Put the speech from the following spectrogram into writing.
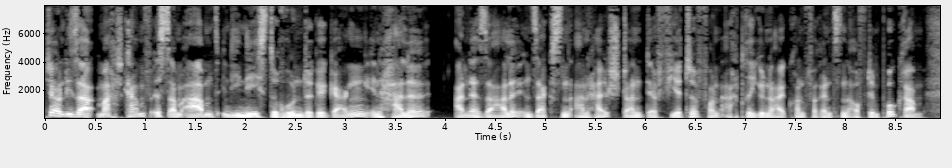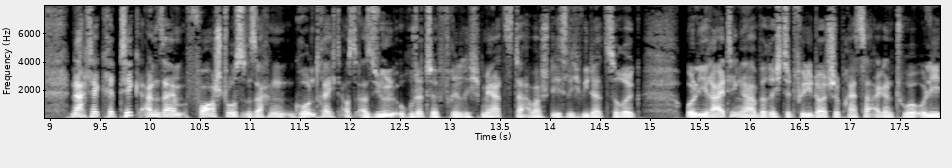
Tja, und dieser Machtkampf ist am Abend in die nächste Runde gegangen. In Halle an der Saale in Sachsen-Anhalt stand der vierte von acht Regionalkonferenzen auf dem Programm. Nach der Kritik an seinem Vorstoß in Sachen Grundrecht aus Asyl ruderte Friedrich Merz da aber schließlich wieder zurück. Uli Reitinger berichtet für die Deutsche Presseagentur. Uli,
